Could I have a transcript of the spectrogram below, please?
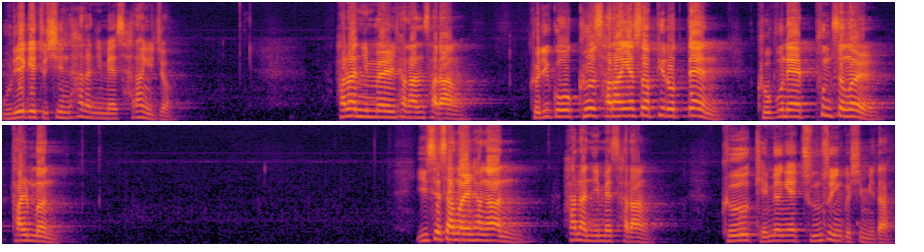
우리에게 주신 하나님의 사랑이죠. 하나님을 향한 사랑, 그리고 그 사랑에서 비롯된 그분의 품성을 닮은 이 세상을 향한 하나님의 사랑, 그 계명의 준수인 것입니다.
